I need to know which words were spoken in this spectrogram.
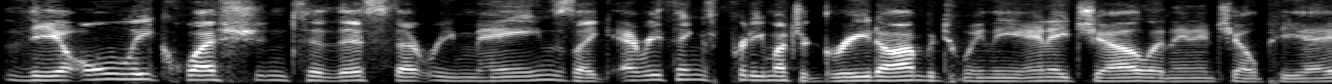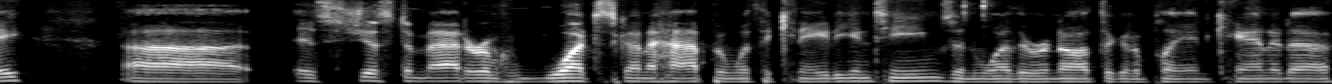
the only question to this that remains, like everything's pretty much agreed on between the NHL and NHLPA. Uh, it's just a matter of what's going to happen with the Canadian teams and whether or not they're going to play in Canada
